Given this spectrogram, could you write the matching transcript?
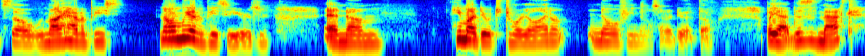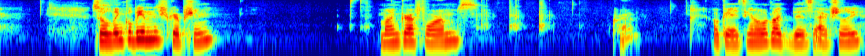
So we might have a PC. No, we have a PC user, and um, he might do a tutorial. I don't know if he knows how to do it though. But yeah, this is Mac. So link will be in the description. Minecraft forums. Crap. Okay, it's gonna look like this actually.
